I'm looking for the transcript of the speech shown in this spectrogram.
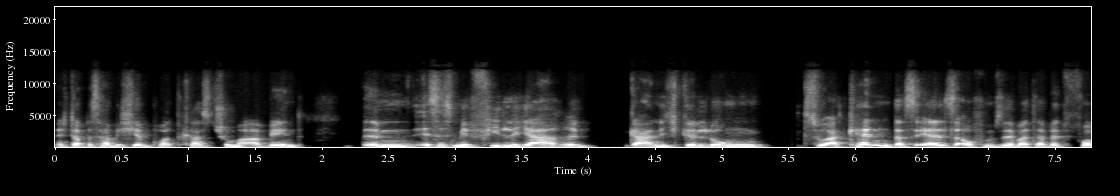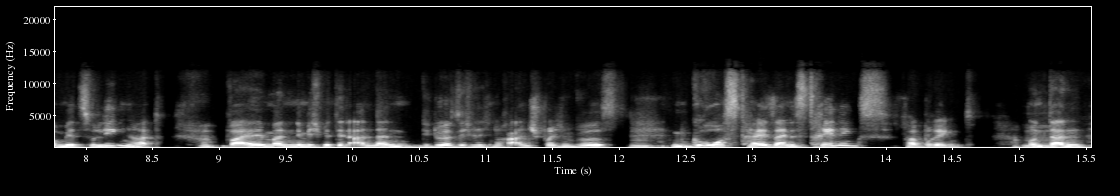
ich glaube, das habe ich hier im Podcast schon mal erwähnt, ähm, ist es mir viele Jahre gar nicht gelungen zu erkennen, dass er es auf dem Silbertablett vor mir zu liegen hat, weil man nämlich mit den anderen, die du ja sicherlich noch ansprechen wirst, mhm. einen Großteil seines Trainings verbringt. Und mhm. dann,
